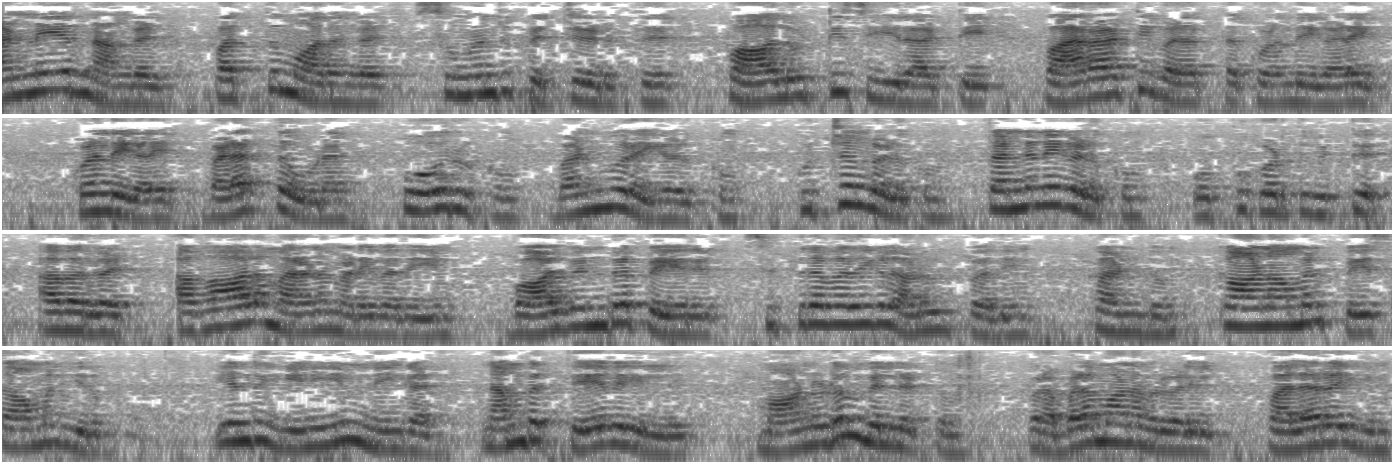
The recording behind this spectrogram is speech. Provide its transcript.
அன்னையர் நாங்கள் பத்து மாதங்கள் சுமன்று பெற்றெடுத்து பாலூட்டி சீராட்டி பாராட்டி வளர்த்த குழந்தைகளை குழந்தைகளை வளர்த்தவுடன் போருக்கும் வன்முறைகளுக்கும் குற்றங்களுக்கும் தண்டனைகளுக்கும் ஒப்பு கொடுத்துவிட்டு அவர்கள் அகால மரணம் அடைவதையும் வாழ்வென்ற பெயரில் சித்திரவதைகள் அனுபவிப்பதையும் கண்டும் காணாமல் பேசாமல் இருப்போம். என்று இனியும் நீங்கள் நம்ப தேவையில்லை. மானுடம் வெல்லட்டும். பிரபலமானவர்களில் பலரையும்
